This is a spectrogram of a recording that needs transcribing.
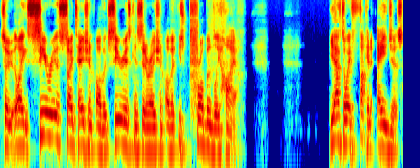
So, like, serious citation of it, serious consideration of it is probably higher you have to wait fucking ages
